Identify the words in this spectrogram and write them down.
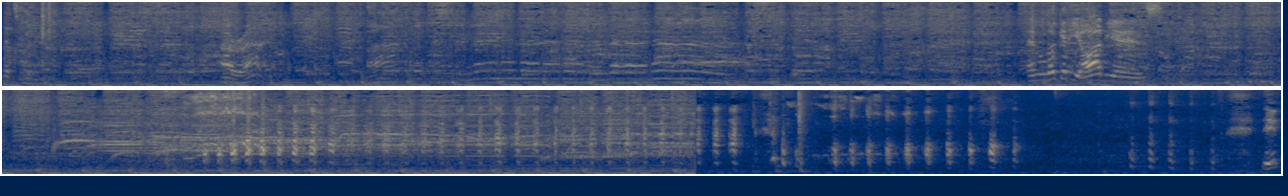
let's go. Alright. And look at the audience. did,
